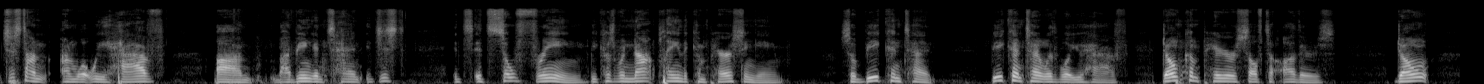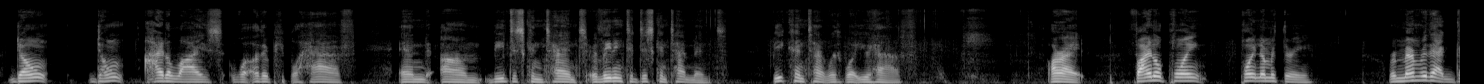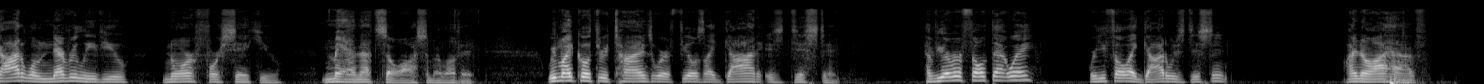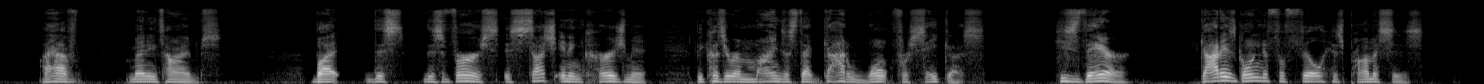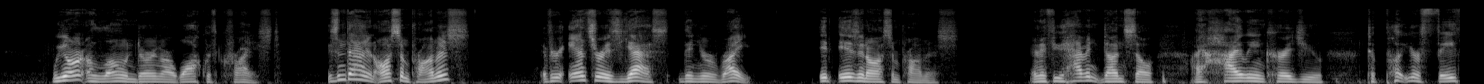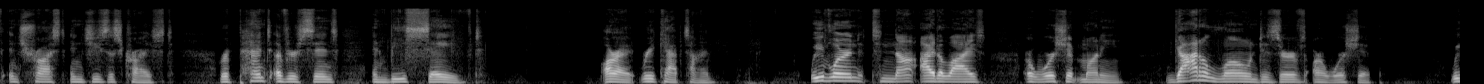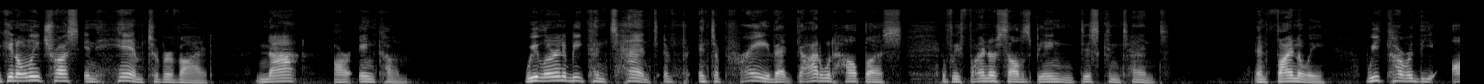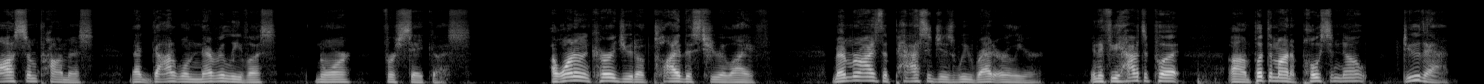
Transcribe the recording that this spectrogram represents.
just on on what we have um, by being content, it just it's it's so freeing because we're not playing the comparison game. So be content. Be content with what you have. Don't compare yourself to others. Don't don't don't idolize what other people have and um, be discontent or leading to discontentment. Be content with what you have. All right. Final point, point number three. Remember that God will never leave you nor forsake you. Man, that's so awesome. I love it. We might go through times where it feels like God is distant. Have you ever felt that way? Where you felt like God was distant? I know I have. I have many times. But this this verse is such an encouragement because it reminds us that God won't forsake us. He's there. God is going to fulfill his promises. We aren't alone during our walk with Christ. Isn't that an awesome promise? If your answer is yes, then you're right. It is an awesome promise. And if you haven't done so, I highly encourage you to put your faith and trust in Jesus Christ. Repent of your sins and be saved. All right, recap time. We've learned to not idolize or worship money. God alone deserves our worship. We can only trust in Him to provide, not our income. We learn to be content and, and, to pray that God would help us if we find ourselves being discontent. And finally, we covered the awesome promise that God will never leave us nor forsake us. I want to encourage you to apply this to your life. Memorize the passages we read earlier. And if you have to put um, put them on a post-it note, do that.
